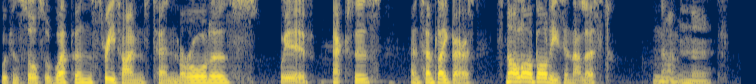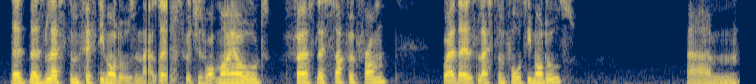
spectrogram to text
with ensorcelled weapons. Three times ten Marauders with axes. And ten Plague Bearers. It's not a lot of bodies in that list. No. No, There's there's less than 50 models in that list, which is what my old first list suffered from, where there's less than 40 models. Um,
